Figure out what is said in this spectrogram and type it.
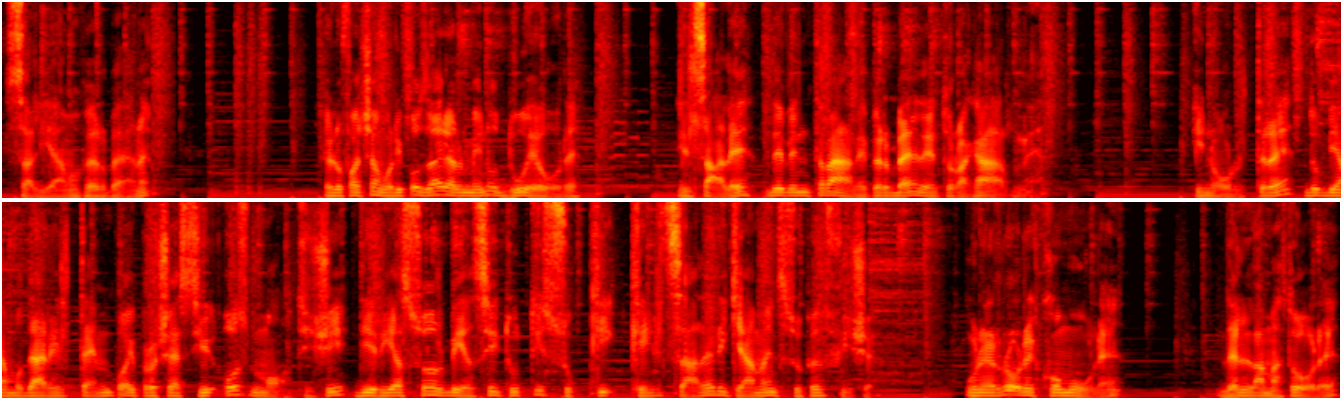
Saliamo per bene e lo facciamo riposare almeno due ore. Il sale deve entrare per bene dentro la carne Inoltre dobbiamo dare il tempo ai processi osmotici di riassorbirsi tutti i succhi che il sale richiama in superficie. Un errore comune dell'amatore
